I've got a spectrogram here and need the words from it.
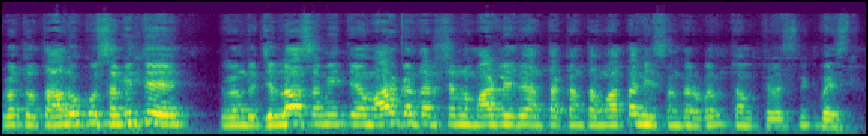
ಇವತ್ತು ತಾಲೂಕು ಸಮಿತಿ, ಒಂದು ಜಿಲ್ಲಾ ಸಮಿತಿಯ ಮಾರ್ಗದರ್ಶನ ಮಾಡಲಿದೆ ಅಂತಕ್ಕಂಥ ಮಾತನ್ನ ಈ ಸಂದರ್ಭದಲ್ಲಿ ತಮ್ಮ ತಿಳಿಸ್ಲಿಕ್ಕೆ ಬಯಸ್ತೀನಿ.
